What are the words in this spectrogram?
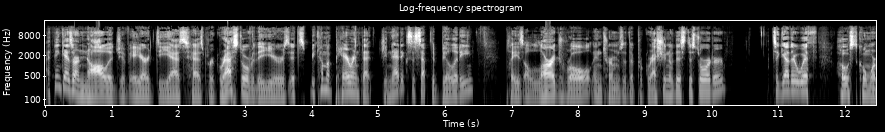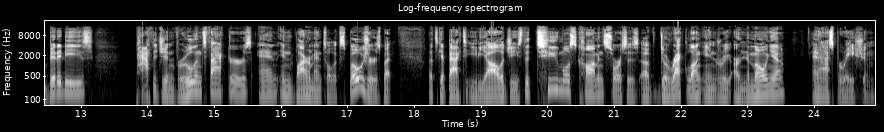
I think as our knowledge of ARDS has progressed over the years, it's become apparent that genetic susceptibility plays a large role in terms of the progression of this disorder, together with host comorbidities, pathogen virulence factors, and environmental exposures. But Let's get back to etiologies. The two most common sources of direct lung injury are pneumonia and aspiration.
